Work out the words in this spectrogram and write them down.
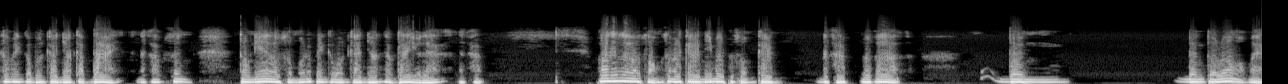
ถ้าเป็นกระบวนการย้อนกลับได้นะครับ ซึ่งตรงนี้เราสมมติว่าเป็นกระบวนการย้อนกลับได้อยู่แล้วนะครับ เพราะฉะนั้นเราสองสมการนี้มาผสมกันนะครับ แล้วก็ดึงดึงตัวร่วงออกมา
